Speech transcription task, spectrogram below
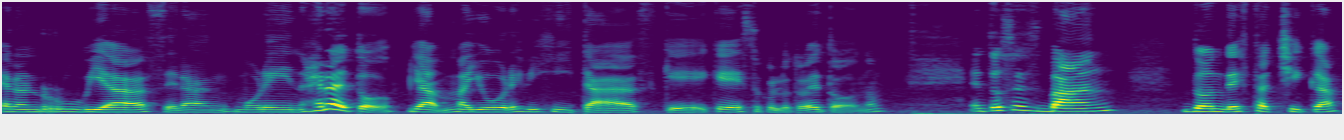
eran rubias, eran morenas, era de todo, ya mayores, viejitas, que, que esto, que lo otro, de todo, ¿no? Entonces van donde esta chica,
